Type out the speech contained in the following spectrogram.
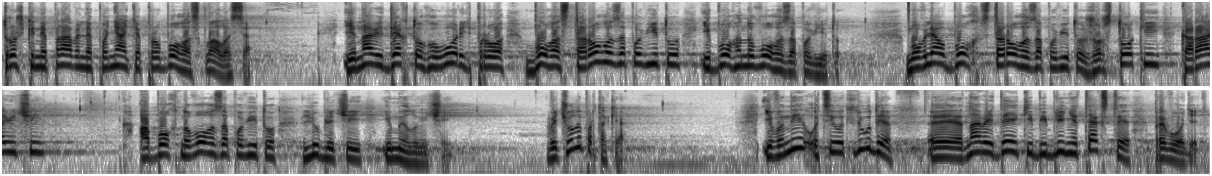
трошки неправильне поняття про Бога склалося. І навіть дехто говорить про Бога старого заповіту і Бога нового заповіту. Мовляв, Бог старого заповіту жорстокий, караючий, а Бог нового заповіту люблячий і милуючий. Ви чули про таке? І вони, оці от люди, е, навіть деякі біблійні тексти приводять.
